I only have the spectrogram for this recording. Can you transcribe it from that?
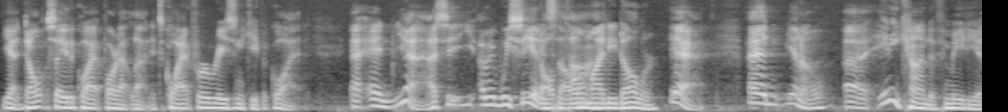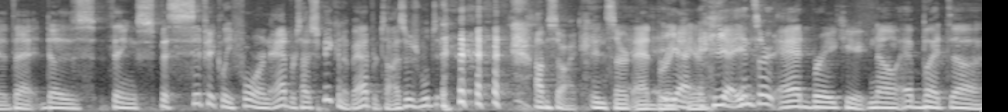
Yeah, don't say the quiet part out loud. It's quiet for a reason. Keep it quiet. And yeah, I see. I mean, we see it all It's the, the time. almighty dollar. Yeah, and you know, uh, any kind of media that does things specifically for an advertiser. Speaking of advertisers, we'll. Just I'm sorry. Insert ad break yeah, here. yeah. Insert ad break here. No, uh, but uh,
